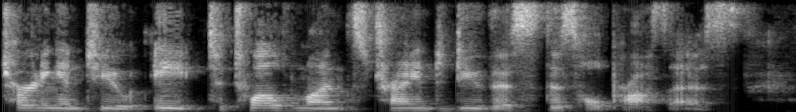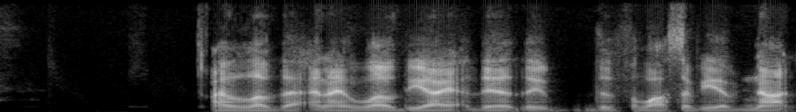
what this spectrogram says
turning into eight to 12 months trying to do this this whole process i love that and i love the the the, the philosophy of not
